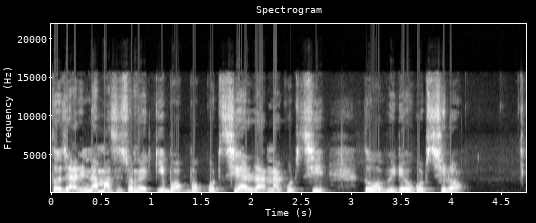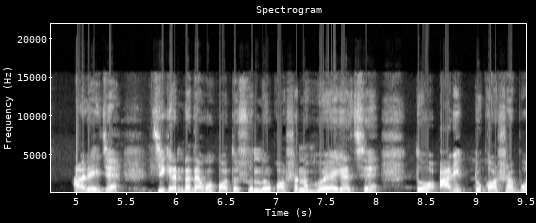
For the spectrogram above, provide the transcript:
তো জানি না মাসির সঙ্গে কি বক বক করছি আর রান্না করছি। তো ভিডিও করছিল। আর এই যে চিকেনটা দেখো কত সুন্দর কষানো হয়ে গেছে। তো আরেকটু কষাবো,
